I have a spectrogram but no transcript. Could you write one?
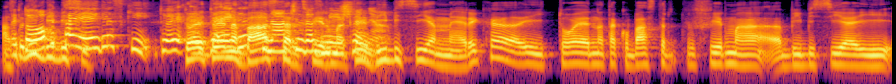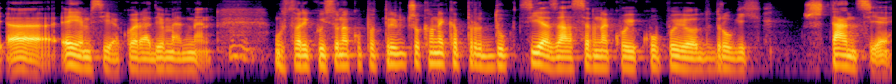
Ali e, to, to je opet BBC. taj engleski, to je, to je, to je engleski način razmišljanja. To je BBC Amerika i to je jedna tako bastard firma BBC-a i uh, AMC-a koja je radio Mad Men. Mm -hmm u stvari koji su onako poprilično kao neka produkcija zasebna koju kupuju od drugih. Štanc je,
